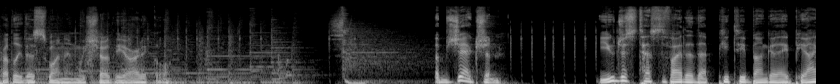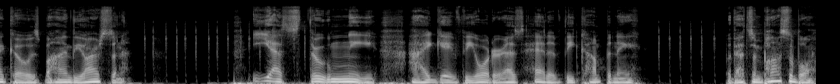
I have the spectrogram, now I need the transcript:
Probably this one, and we show the article. Objection! You just testified that PT Bunga API Co. is behind the arson. Yes, through me. I gave the order as head of the company. But that's impossible.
